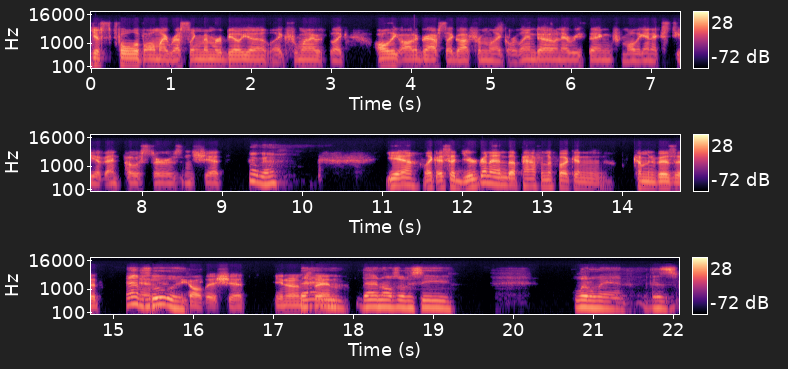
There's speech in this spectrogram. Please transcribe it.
Just full of all my wrestling memorabilia, like from when I like all the autographs I got from like Orlando and everything, from all the NXT event posters and shit. Okay, Yeah, like I said, you're gonna end up having to fucking come and visit and absolutely. see all this shit. You know what I'm saying? Then, then also to see little man because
